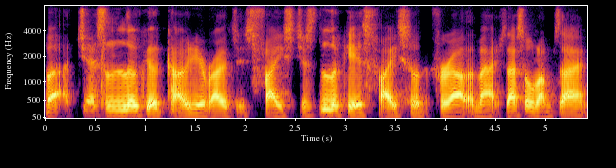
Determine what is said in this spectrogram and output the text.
But just look at Cody Rhodes' face. Just look at his face throughout the match. That's all I'm saying.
